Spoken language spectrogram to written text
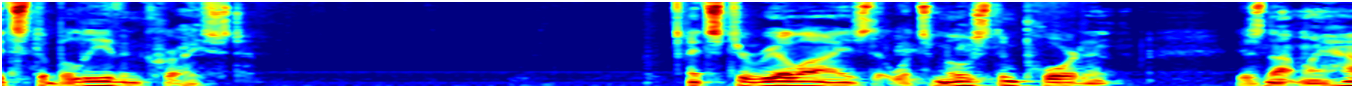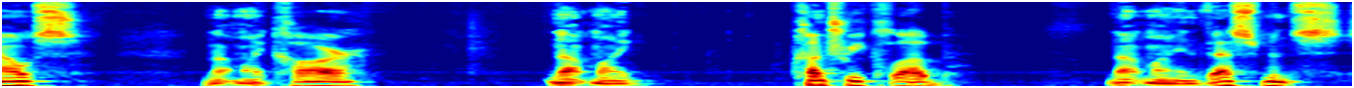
It's to believe in Christ. It's to realize that what's most important is not my house, not my car, not my country club, not my investments,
